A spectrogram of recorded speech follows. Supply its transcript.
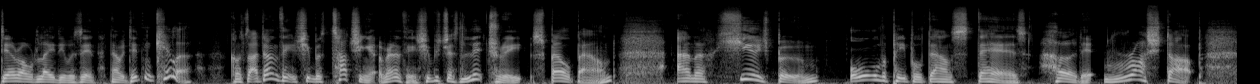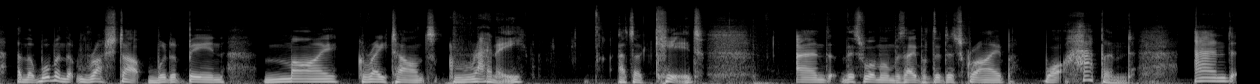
dear old lady was in. Now, it didn't kill her. Because I don't think she was touching it or anything. She was just literally spellbound. And a huge boom all the people downstairs heard it, rushed up, and the woman that rushed up would have been my great aunt's granny as a kid. And this woman was able to describe what happened. And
